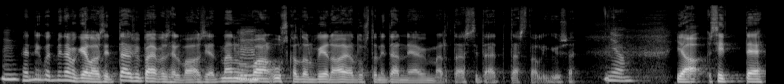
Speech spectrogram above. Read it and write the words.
Mm. Että, niin kuin, että mitä mä kelasin, täysin päiväselvä asia. Että mä en ollut mm. vaan uskaltanut viedä ajatustani tänne ja ymmärtää sitä, että tästä oli kyse. Joo. Ja sitten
